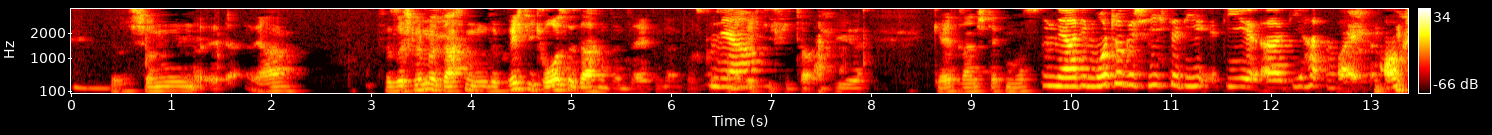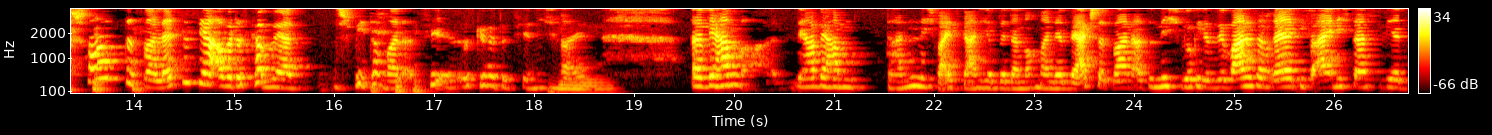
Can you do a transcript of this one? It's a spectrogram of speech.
Mhm. Das ist schon, äh, ja, für so schlimme Sachen, so richtig große Sachen sind selten beim Bus, dass ja. man richtig viel, viel Geld reinstecken muss. Ja, die Motogeschichte, die, die, äh, die hatten wir jetzt auch schon. Das war letztes Jahr, aber das können wir ja später mal erzählen. Das gehört jetzt hier nicht rein. Mhm. wir haben, ja, wir haben dann, ich weiß gar nicht, ob wir dann nochmal in der Werkstatt waren, also nicht wirklich, also wir waren uns dann relativ einig, dass wir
